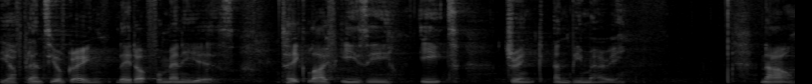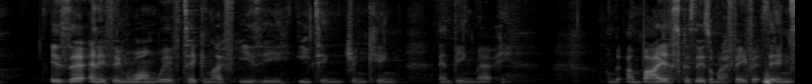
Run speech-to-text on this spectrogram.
You have plenty of grain laid up for many years. Take life easy, eat, drink, and be merry. Now, is there anything wrong with taking life easy, eating, drinking, and being merry? I'm biased because those are my favorite things,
